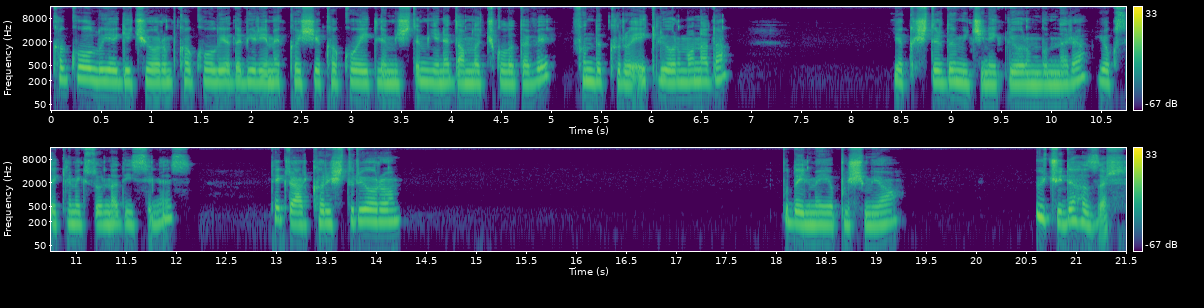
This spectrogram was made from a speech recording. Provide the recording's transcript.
Kakaoluya geçiyorum. Kakaoluya da bir yemek kaşığı kakao eklemiştim. Yine damla çikolata ve fındık kuru ekliyorum ona da. Yakıştırdığım için ekliyorum bunları. Yoksa eklemek zorunda değilsiniz. Tekrar karıştırıyorum. Bu da elime yapışmıyor. Üçü de hazır.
